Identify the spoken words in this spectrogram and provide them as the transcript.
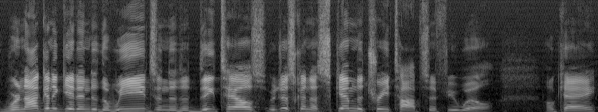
we're not going to get into the weeds and the, details. We're just going to skim the treetops, if you will. Okay?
